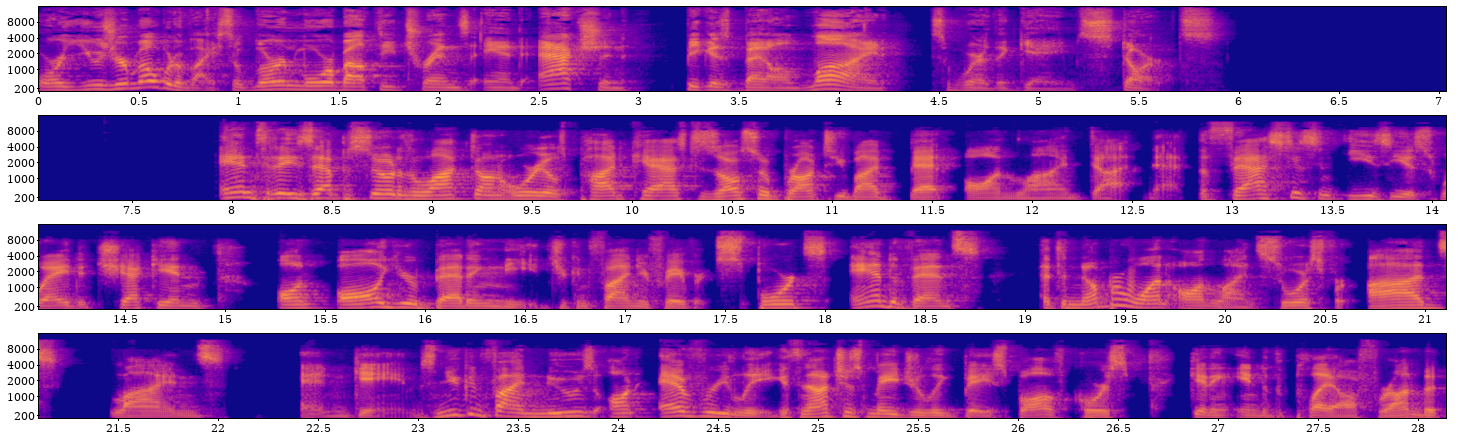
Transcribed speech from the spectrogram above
or use your mobile device to learn more about the trends and action because BetOnline is where the game starts. And today's episode of the Locked On Orioles podcast is also brought to you by betonline.net, the fastest and easiest way to check in on all your betting needs. You can find your favorite sports and events at the number one online source for odds, lines, and games. And you can find news on every league. It's not just Major League Baseball, of course, getting into the playoff run, but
